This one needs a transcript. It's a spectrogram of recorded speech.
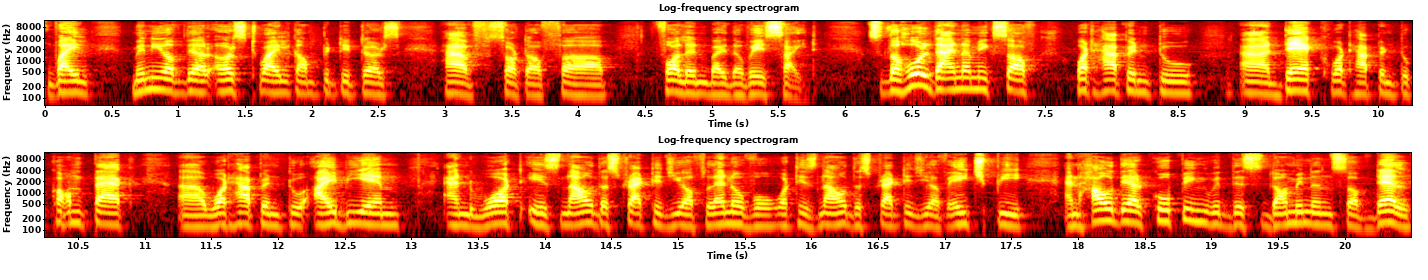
While many of their erstwhile competitors have sort of uh, fallen by the wayside. So, the whole dynamics of what happened to uh, DEC, what happened to Compaq, uh, what happened to IBM and what is now the strategy of Lenovo, what is now the strategy of HP and how they are coping with this dominance of Dell.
